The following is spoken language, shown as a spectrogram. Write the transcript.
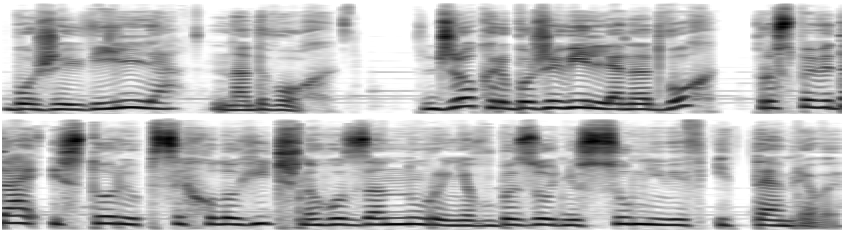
Божевілля на двох. Джокер Божевілля на двох розповідає історію психологічного занурення в безодню сумнівів і темряви.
